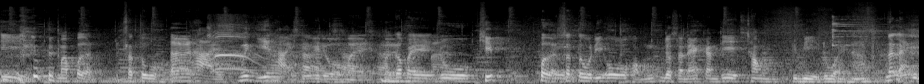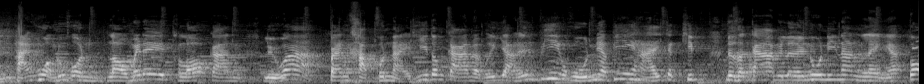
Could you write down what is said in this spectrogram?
ที่ มาเปิด สตูของเอเรา อถ่ายเมื่อกี้ถ่ายคลิปวิดีโอไป มันก็ไปดูคลิปเปิดสตูดิโอของ The Snack กันที่ช่องพีบีด้วยนะครับ นั่นแหละ หายห่วงทุกคนเราไม่ได้ทะเลาะกัน หรือว่าแฟนคลับคนไหนที่ต้องการแบบเอออยากให้พี่หูนเนี่ย พี่หายจากคลิปเดอะสกาไปเลยนู่นนี่นั่นอะไรอย่างเงี้ยก็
